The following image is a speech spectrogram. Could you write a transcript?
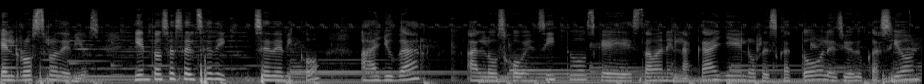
el rostro de Dios. Y entonces él se, se dedicó a ayudar a los jovencitos que estaban en la calle, los rescató, les dio educación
